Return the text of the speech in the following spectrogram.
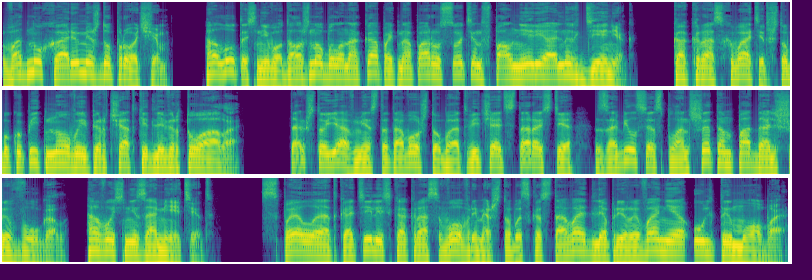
в одну харю, между прочим. А лута с него должно было накапать на пару сотен вполне реальных денег. Как раз хватит, чтобы купить новые перчатки для виртуала. Так что я вместо того, чтобы отвечать старости, забился с планшетом подальше в угол авось не заметит. Спеллы откатились как раз вовремя, чтобы скостовать для прерывания ульты моба.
